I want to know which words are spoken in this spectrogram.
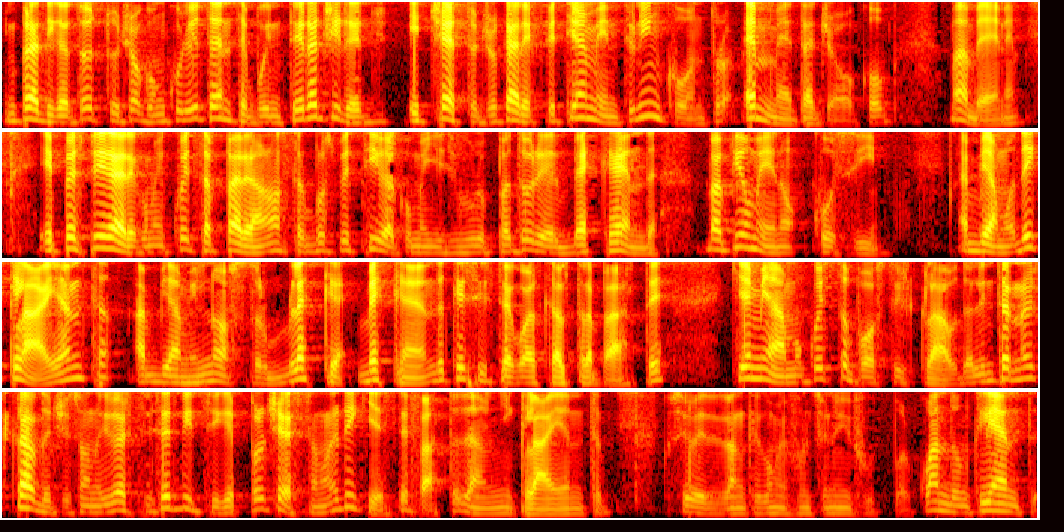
In pratica tutto ciò con cui l'utente può interagire, eccetto giocare effettivamente un incontro, è metagioco. Va bene. E per spiegare come questo appare la nostra prospettiva come gli sviluppatori del back-end, va più o meno così. Abbiamo dei client, abbiamo il nostro back-end che esiste da qualche altra parte, chiamiamo questo posto il cloud. All'interno del cloud ci sono diversi servizi che processano le richieste fatte da ogni client. Così vedete anche come funziona in football. Quando un client,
